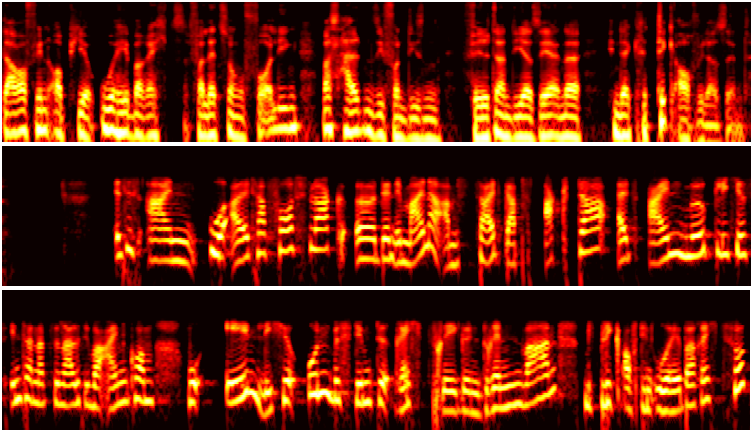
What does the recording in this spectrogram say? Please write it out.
daraufhin, ob hier Urheberrechtsverletzungen vorliegen. Was halten Sie von diesen Filtern, die ja sehr in der, in der Kritik auch wieder sind? Es ist ein uralter Vorschlag, äh, denn in meiner Amtszeit gab es ACTA als ein mögliches internationales Übereinkommen, wo ähnliche unbestimmte Rechtsregeln drin waren mit Blick auf den Urheberrechtsschutz.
